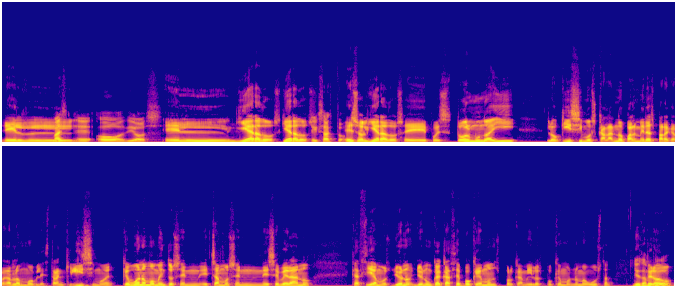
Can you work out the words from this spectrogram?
El... Eh, oh, Dios. El Gyarados, Gyarados. Exacto. Eso, el Gyarados. eh, pues todo el mundo ahí loquísimo, escalando palmeras para cargar los muebles. Tranquilísimo, ¿eh? Qué buenos momentos en- echamos en ese verano que hacíamos. Yo no, yo nunca cacé Pokémon, porque a mí los Pokémon no me gustan. Yo tampoco. Pero,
